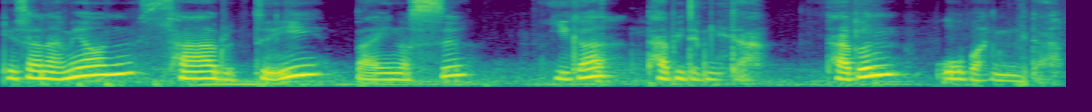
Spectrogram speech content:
계산하면 4 루트 2 마이너스 2가 답이 됩니다. 답은 5번입니다.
